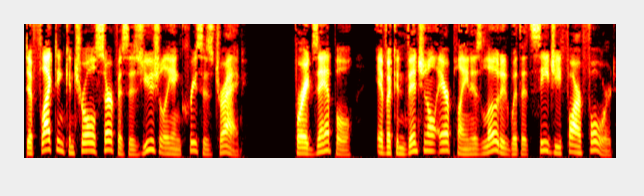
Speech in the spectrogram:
Deflecting control surfaces usually increases drag. For example, if a conventional airplane is loaded with its CG far forward,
